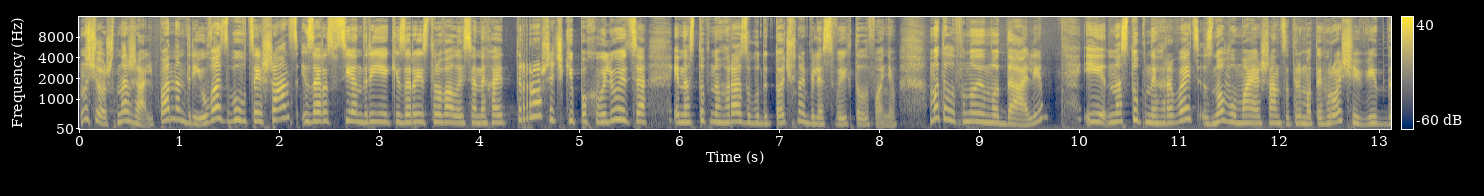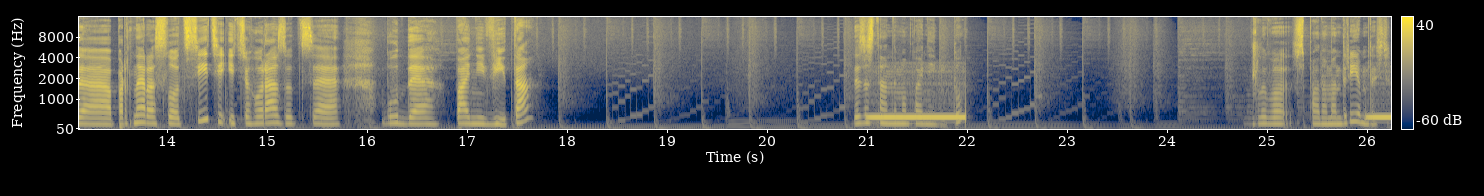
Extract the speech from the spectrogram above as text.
Ну що ж, на жаль, пан Андрій, у вас був цей шанс, і зараз всі Андрії, які зареєструвалися, нехай трошечки похвилюються, і наступного разу буде точно біля своїх телефонів. Ми телефонуємо далі, і наступний гравець знову має шанс отримати гроші від е, партнера Slot City, і цього разу це буде пані Віта. Де застанемо пані Віту? Можливо, з паном Андрієм десь.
